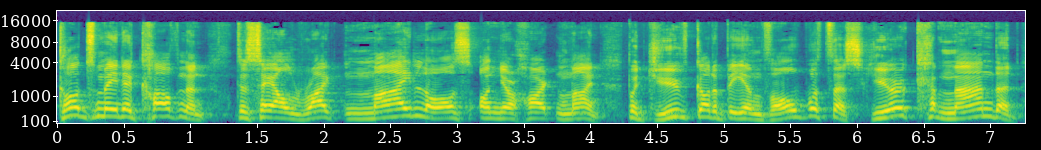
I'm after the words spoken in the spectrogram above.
God's made a covenant to say, I'll write my laws on your heart and mind. But you've got to be involved with this. You're commanded,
